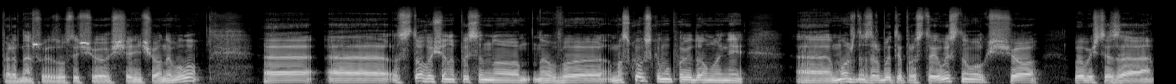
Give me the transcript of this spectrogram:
перед нашою зустрічю ще нічого не було. Е, е, з того, що написано в московському повідомленні, можна зробити простий висновок, що, вибачте, за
